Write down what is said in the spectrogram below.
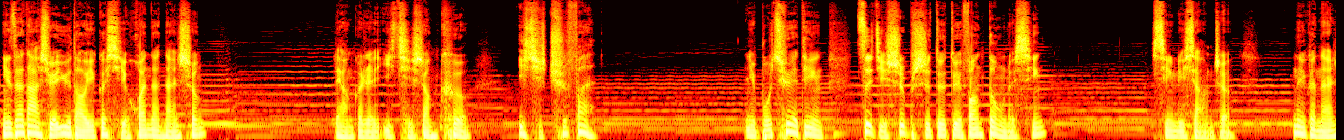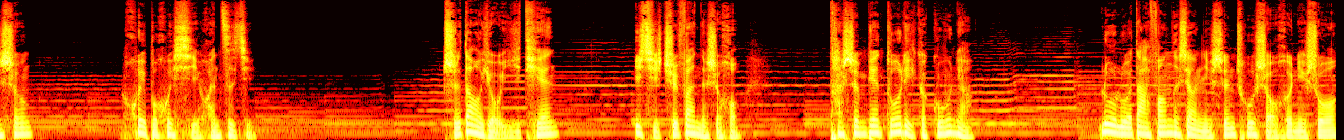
你在大学遇到一个喜欢的男生。两个人一起上课，一起吃饭。你不确定自己是不是对对方动了心，心里想着那个男生会不会喜欢自己。直到有一天，一起吃饭的时候，他身边多了一个姑娘，落落大方的向你伸出手，和你说：“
